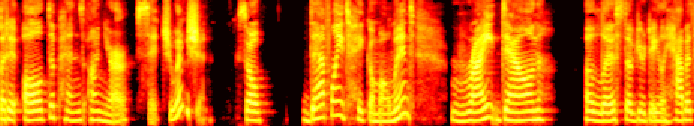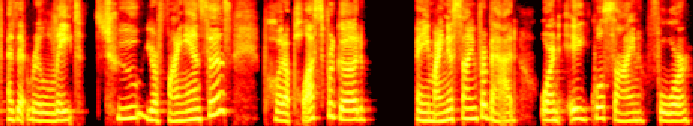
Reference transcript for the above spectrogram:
but it all depends on your situation. So definitely take a moment, write down a list of your daily habits as it relates to your finances, put a plus for good, a minus sign for bad, or an equal sign for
